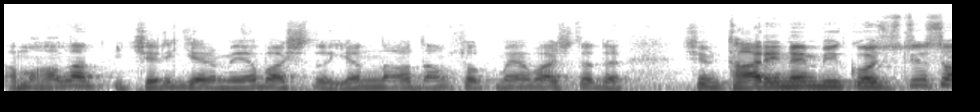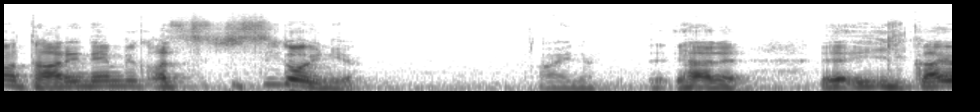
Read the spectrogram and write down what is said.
Ama Haaland içeri girmeye başladı. Yanına adam sokmaya başladı. Şimdi tarihin en büyük golcüsü diyorsa ama tarihin en büyük asistçisiyle oynuyor. Aynen. Yani e, İlkay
